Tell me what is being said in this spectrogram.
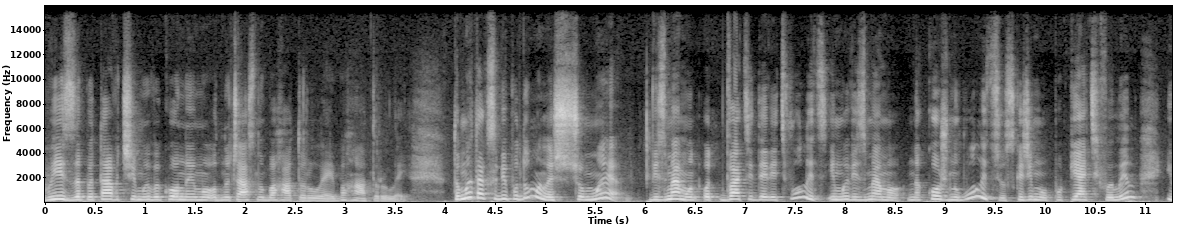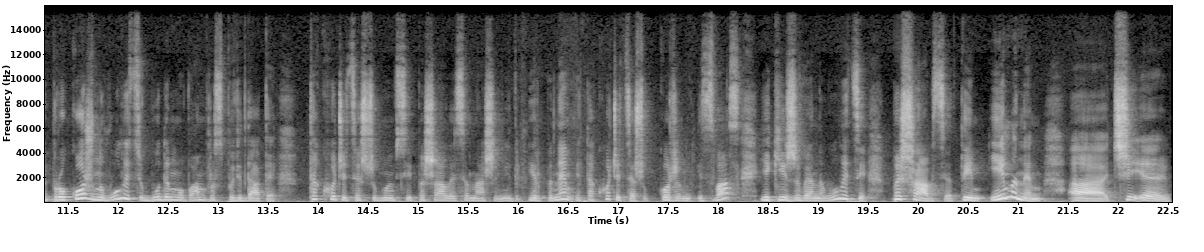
Гість запитав, чи ми виконуємо одночасно багато ролей. Багато ролей. То ми так собі подумали, що ми візьмемо от 29 вулиць, і ми візьмемо на кожну вулицю, скажімо, по 5 хвилин, і про кожну вулицю будемо вам розповідати. Так хочеться, щоб ми всі пишалися нашим Ір- Ірпенем, і так хочеться, щоб кожен із вас, який живе на вулиці, пишався тим іменем, а, чи е,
